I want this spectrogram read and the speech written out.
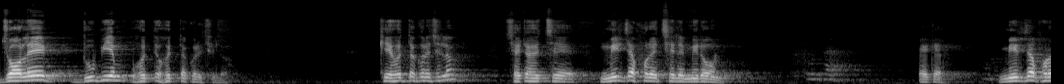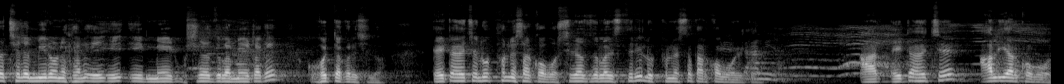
জলে ডুবিয়ে হত্যা করেছিল। কে হত্যা করেছিল? সেটা হচ্ছে মির্জাফরের ছেলে মিরন। এটা। মির্জাফরের ছেলে মিরন এখানে এই এই মেয়ে সিরাজদৌল্লাহ মেয়েটাকে হত্যা করেছিল। এটা হচ্ছে লুৎফুন্নেসার কবর সিরাজদৌল্লাহর স্ত্রী লুৎফুন্নেসা তার কবর এটা। আর এটা হচ্ছে আলিয়ার কবর।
